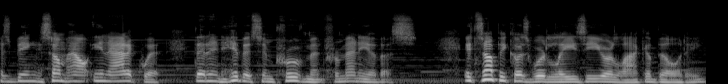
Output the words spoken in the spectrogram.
as being somehow inadequate that inhibits improvement for many of us. It's not because we're lazy or lack ability.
